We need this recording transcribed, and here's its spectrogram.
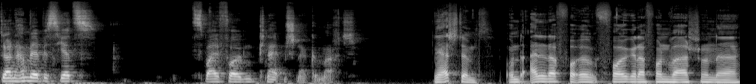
dann haben wir bis jetzt zwei Folgen Kneipenschnack gemacht. Ja, stimmt. Und eine der Fol- Folge davon war schon äh,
